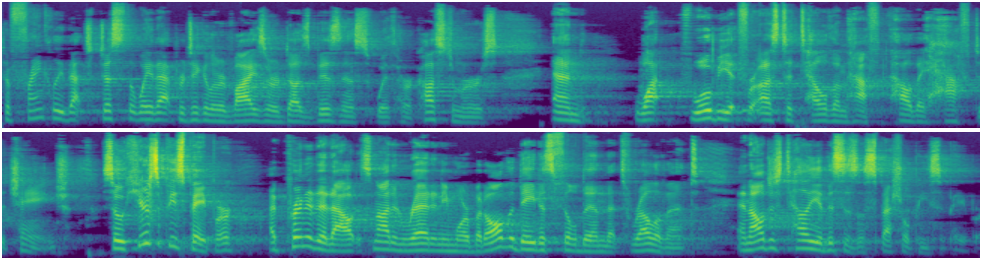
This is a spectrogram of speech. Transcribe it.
to frankly, that's just the way that particular advisor does business with her customers. And what, woe be it for us to tell them how, how they have to change. So here's a piece of paper. I printed it out. It's not in red anymore, but all the data is filled in that's relevant. And I'll just tell you this is a special piece of paper.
